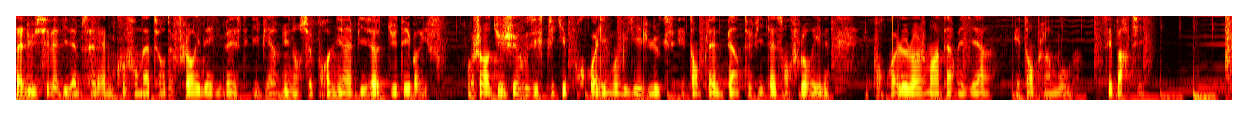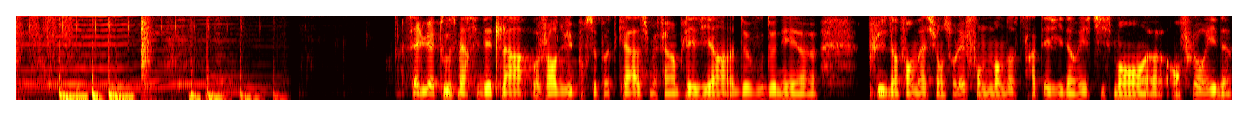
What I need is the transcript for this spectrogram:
Salut, c'est David Amsalem, cofondateur de Florida Invest et bienvenue dans ce premier épisode du débrief. Aujourd'hui, je vais vous expliquer pourquoi l'immobilier de luxe est en pleine perte de vitesse en Floride et pourquoi le logement intermédiaire est en plein boom. C'est parti. Salut à tous, merci d'être là aujourd'hui pour ce podcast. Je me fais un plaisir de vous donner euh, plus d'informations sur les fondements de notre stratégie d'investissement euh, en Floride.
